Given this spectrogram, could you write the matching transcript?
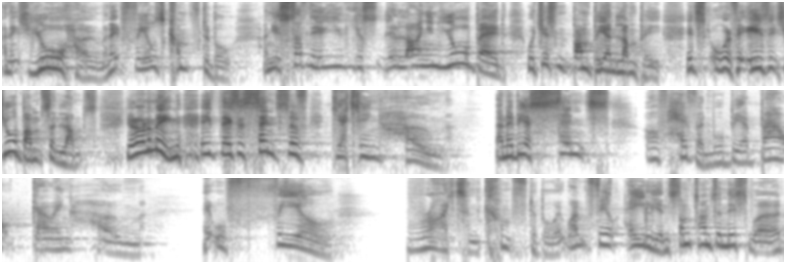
And it's your home, and it feels comfortable. And you're suddenly you, are lying in your bed, which isn't bumpy and lumpy. It's, or if it is, it's your bumps and lumps. You know what I mean? It, there's a sense of getting home. And there'll be a sense of heaven will be about going home. It will feel right and comfortable. It won't feel alien. Sometimes in this word,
